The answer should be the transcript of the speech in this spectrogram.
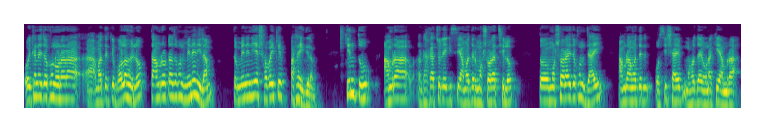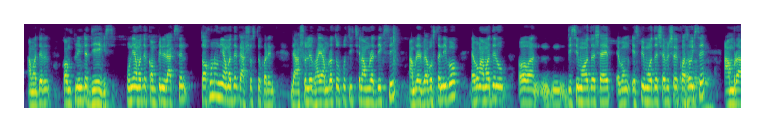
ওইখানে যখন ওনারা আমাদেরকে বলা হইল, তা আমরা ওটা যখন মেনে নিলাম, তো মেনে নিয়ে সবাইকে পাঠাই দিলাম। কিন্তু আমরা ঢাকা চলে গেছি, আমাদের মশরা ছিল তো মশওরায় যখন যাই, আমরা আমাদের ওসি সাহেব মহোদয়, ওনাকে আমরা আমাদের কমপ্লেনটা দিয়ে গেছি। উনি আমাদের কমপ্লেন রাখছেন। তখন উনি আমাদেরকে আশ্বস্ত করেন যে আসলে ভাই, আমরা তো উপস্থিত ছিলাম, আমরা দেখছি, আমরা এর ব্যবস্থা নিব এবং আমাদের ডিসি মহোদয় সাহেব এবং এসপি মহোদয় সাহেবের সাথে কথা হয়েছে আমরা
